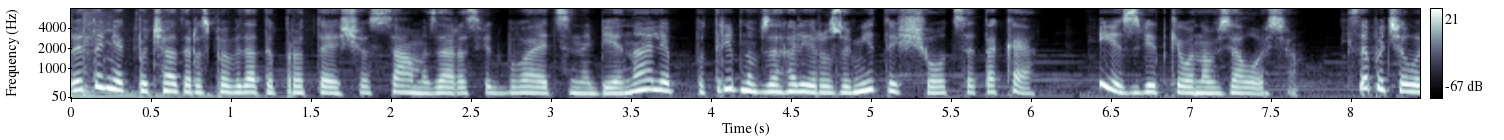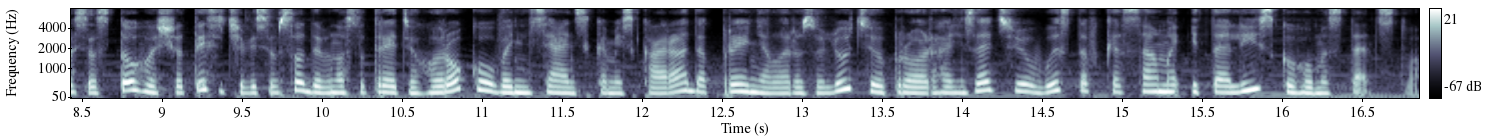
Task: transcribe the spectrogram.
Перед тим як почати розповідати про те, що саме зараз відбувається на бієналі, потрібно взагалі розуміти, що це таке і звідки воно взялося. Все почалося з того, що 1893 року Венеціанська міська рада прийняла резолюцію про організацію виставки саме італійського мистецтва.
